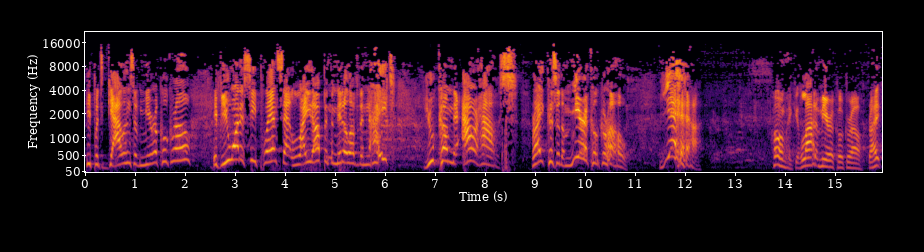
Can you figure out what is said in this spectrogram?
he puts gallons of Miracle-Gro. If you want to see plants that light up in the middle of the night, you come to our house, right? Because of the Miracle-Gro. Yeah. Oh my God, a lot of Miracle-Gro, right?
